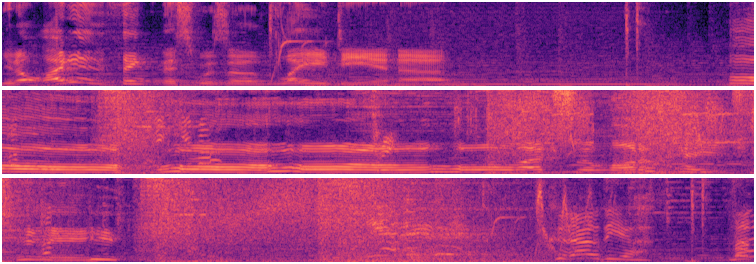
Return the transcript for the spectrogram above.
you know, I didn't think this was a lady in a... Oh, oh, oh, oh that's a lot of HP. Klaudia, that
